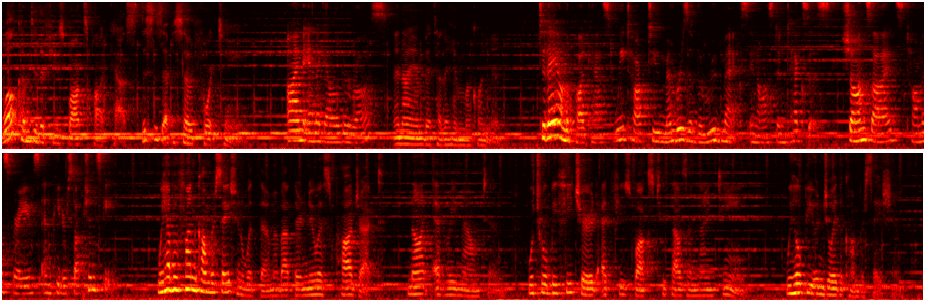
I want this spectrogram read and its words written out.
Welcome to the Fusebox Podcast. This is episode 14. I'm Anna Gallagher Ross. And I am Betelhem Makonnen. Today on the podcast, we talk to members of the Rude Mechs in Austin, Texas Shawn Sides, Thomas Graves, and Peter Stopschinski. We have a fun conversation with them about their newest project, Not Every Mountain, which will be featured at Fusebox 2019. We hope you enjoy the conversation.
